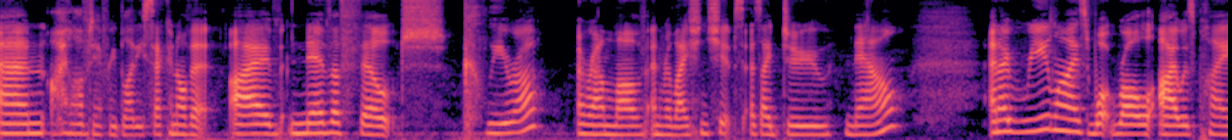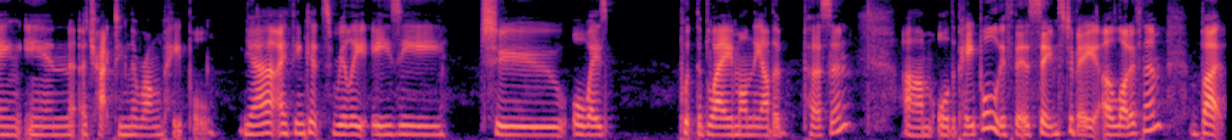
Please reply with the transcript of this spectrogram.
And I loved every bloody second of it. I've never felt clearer around love and relationships as I do now. And I realized what role I was playing in attracting the wrong people. Yeah, I think it's really easy to always put the blame on the other person um, or the people if there seems to be a lot of them. But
